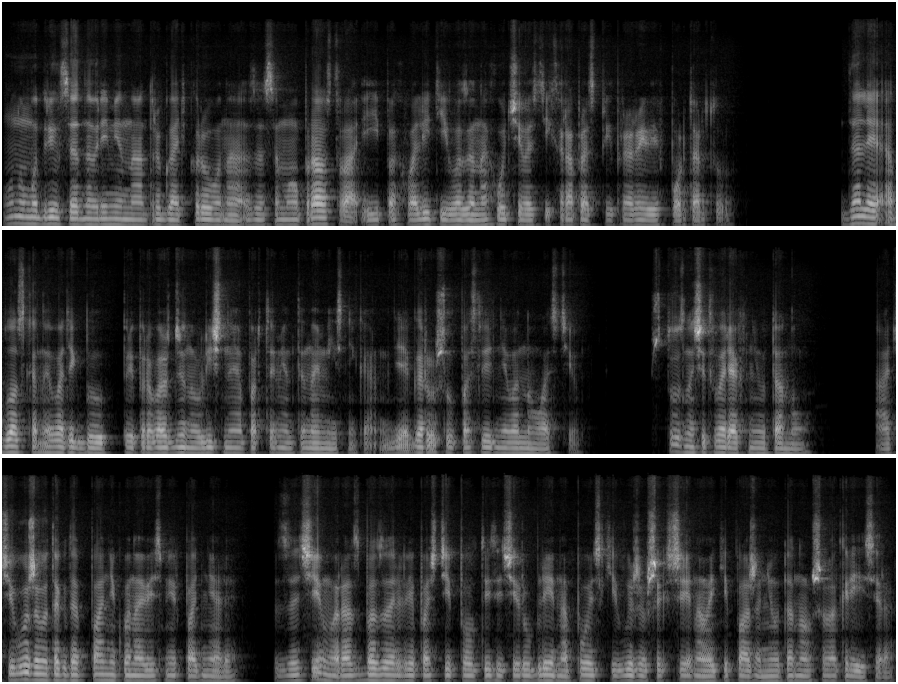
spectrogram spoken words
Он умудрился одновременно отругать Кроуна за самоуправство и похвалить его за находчивость и храбрость при прорыве в Порт-Артур. Далее обласканный Вадик был припровожден в личные апартаменты наместника, где огорошил последнего новостью. Что значит варяг не утонул? А чего же вы тогда панику на весь мир подняли? Зачем вы разбазарили почти полтысячи рублей на поиски выживших членов экипажа неутонувшего крейсера?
